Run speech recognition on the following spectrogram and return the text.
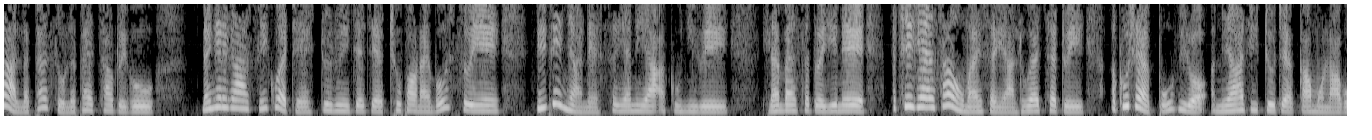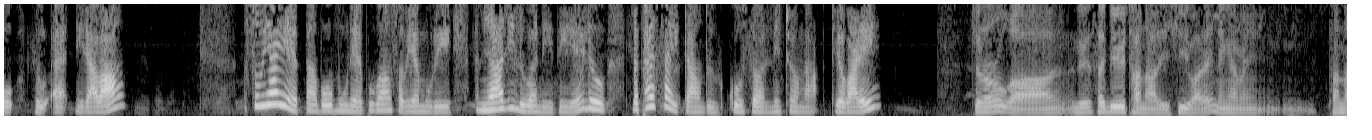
က လက်ဖက်ဆို လက်ဖက်6တွေကို နိုင်ငံတကာဈေးကွက်ထဲ တွင်တွင်ကျဲကျဲထိုးဖောက်နိုင်ဖို့ဆိုရင်ဤပညာနဲ့ဆရန်ရအကူအညီတွေ လမ်းပန်းဆက်သွယ်ရေးနဲ့ အခြေခံအဆောက်အုံပိုင်းဆိုင်ရာ လိုအပ်ချက်တွေအခုထက်ပိုပြီးတော့အများကြီး တိုးတက်ကောင်းမွန်လာဖို့ လိုအပ်နေတာပါ။ အစိုးရရဲ့ ပံ့ပိုးမှုနဲ့ ပူးပေါင်းဆောင်ရွက်မှုတွေ အများကြီး လိုအပ်နေသေးတယ်လို့ လက်ဖက်စိုက်တောင်သူ ကိုဇော်လင်းထွန်းက ပြောပါတယ်။ကျနော်တို့က စိုက်ပျိုးရေးဌာနတွေ ရှိပါတယ်။နိုင်ငံပိုင်ဌာန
